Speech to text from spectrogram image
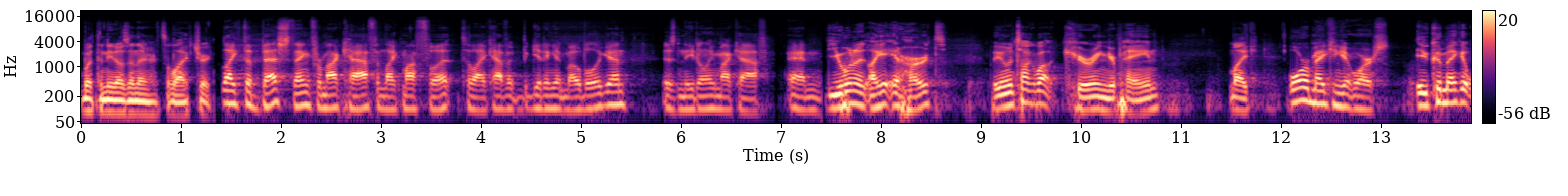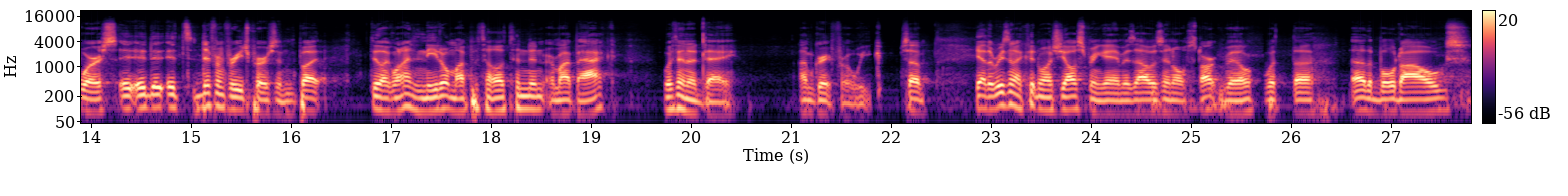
with the needles in there. It's electric. Like the best thing for my calf and like my foot to like have it getting it mobile again is needling my calf. And You want to like it hurts, but you want to talk about curing your pain, like or making it worse. you could make it worse. It, it, it's different for each person, but dude, like when I needle my patella tendon or my back, within a day, I'm great for a week. So, yeah, the reason I couldn't watch y'all spring game is I was in old Starkville with the uh, Bulldogs.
